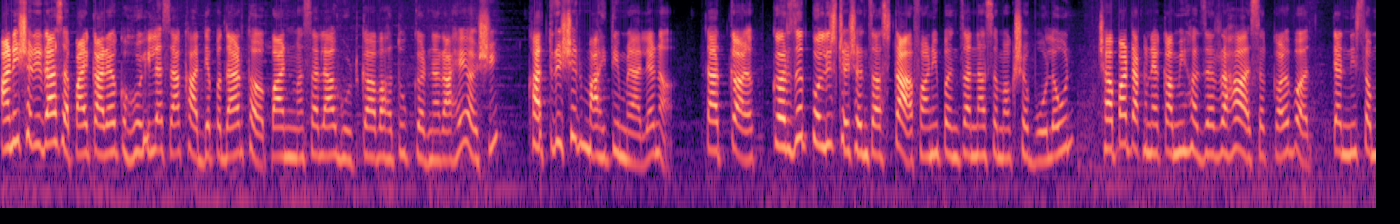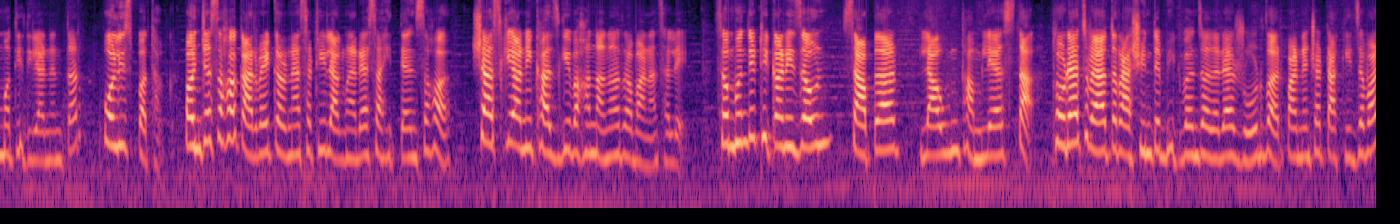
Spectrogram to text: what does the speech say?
आणि शरीरास अपायकारक होईल असा खाद्यपदार्थ पान मसाला गुटखा वाहतूक करणार आहे अशी खात्रीशीर माहिती मिळाल्यानं तात्काळ कर्जत पोलीस स्टेशनचा स्टाफ आणि पंचांना समक्ष बोलवून छापा टाकण्याकामी हजर रहा असं कळवत त्यांनी संमती दिल्यानंतर पोलीस पथक पंचसह कारवाई करण्यासाठी लागणाऱ्या साहित्यांसह शासकीय आणि खासगी वाहनानं रवाना झाले. संबंधित ठिकाणी जाऊन सापळा लावून थांबले असता थोड्याच वेळात राशीन ते भिगवण जाणाऱ्या रोडवर पाण्याच्या टाकीजवळ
